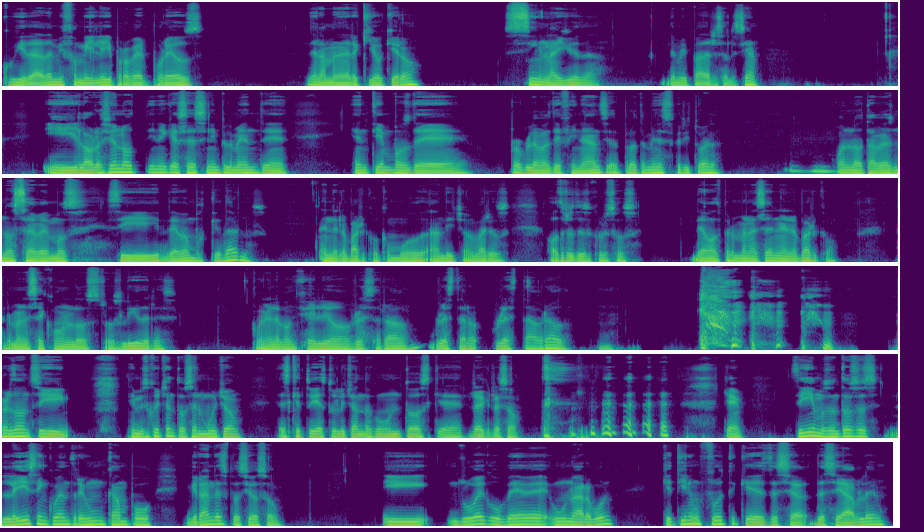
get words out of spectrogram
cuidar de mi familia y proveer por ellos de la manera que yo quiero sin la ayuda de mi Padre Celestial. Y la oración no tiene que ser simplemente en tiempos de problemas de finanzas, pero también espiritual. Bueno, tal vez no sabemos si debemos quedarnos en el barco, como han dicho en varios otros discursos. Debemos permanecer en el barco permanece con los, los líderes, con el Evangelio restaurado. restaurado. Perdón si, si me escuchan toser mucho, es que estoy, estoy luchando con un tos que regresó. ok, seguimos. Entonces, Leí se encuentra en un campo grande, espacioso, y luego ve un árbol que tiene un fruto que es deseable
